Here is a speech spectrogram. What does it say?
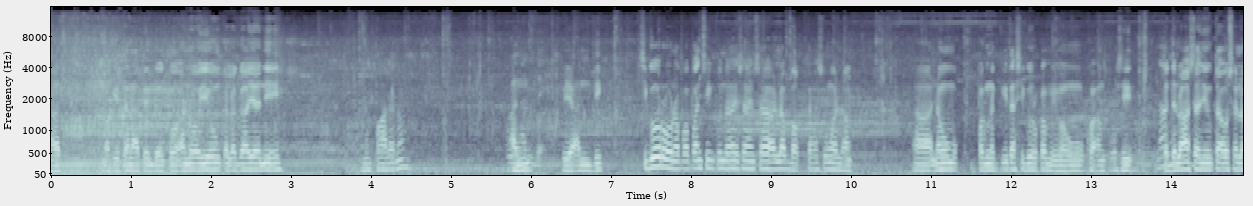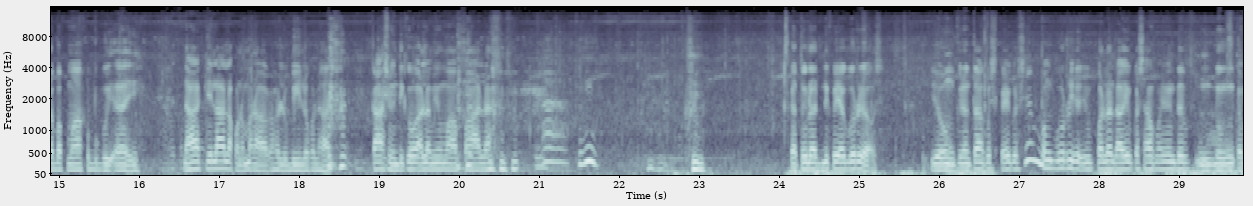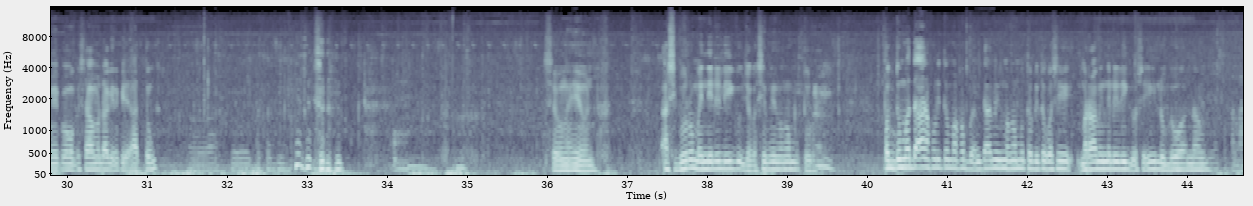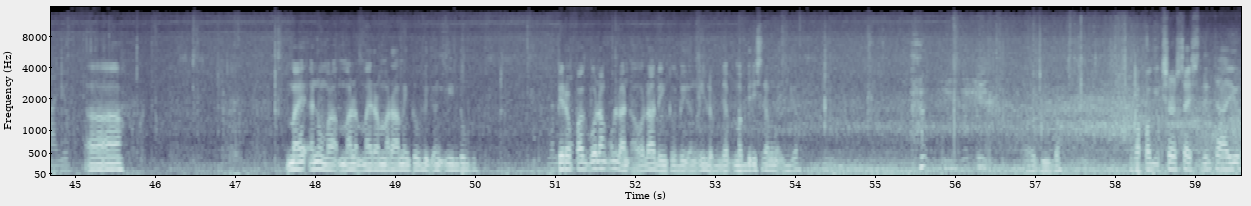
At makita natin doon kung ano yung kalagayan ni anong pangalan no? An Kuya Andy. Siguro napapansin ko na sa, sa labak kaso nga lang ah, namumuk pag nagkita siguro kami mamumukhaan ko kasi kadalasan yung tao sa labak mga kabugoy ay nakakilala ko naman nakakahalubilo ko lahat. Kaso hindi ko alam yung mga pangalan. Katulad ni Kuya Guryo yung pinuntahan ko si Kuya Guryo yung bang Guryo yung pala lagi kasama yung nung kami pa magkasama lagi ni Kuya Atong. So ngayon ah siguro may nililigo dyan kasi may mga motor. Pag dumadaan ako dito mga kaboy ang daming mga motor dito kasi maraming naliligo sa ilog gawa ng ah may ano ma, ma, may maraming tubig ang ilog. Pero pag walang ulan ah, wala ding tubig ang ilog. Mabilis lang maiga oh diba? Kapag exercise din tayo.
